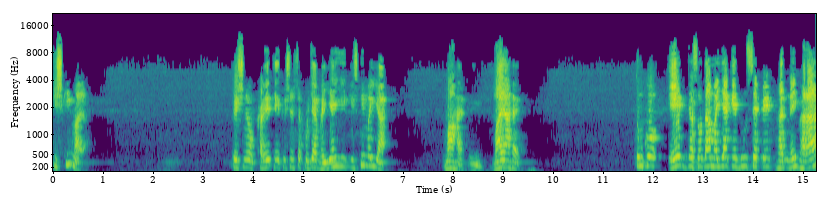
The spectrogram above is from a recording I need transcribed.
किसकी माया? कृष्ण खड़े थे। कृष्ण से पूछा, भैया, ये किसकी मैया? माँ है, माया है। तुमको एक जसोदा मैया के दूध से पेट भर नहीं भरा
